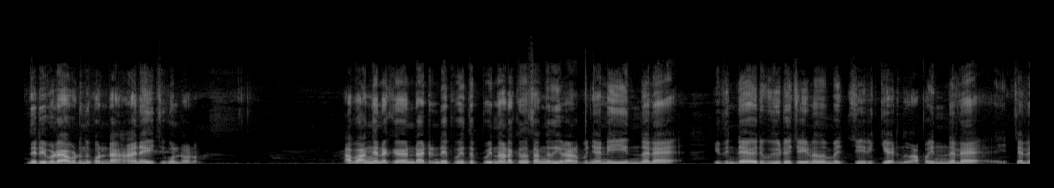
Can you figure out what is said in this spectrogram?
എന്നിട്ട് ഇവിടെ അവിടെ നിന്ന് കൊണ്ട് ആനയിച്ച് കൊണ്ടുപോകണം. അപ്പോൾ അങ്ങനെയൊക്കെ ഉണ്ടായിട്ടുണ്ട്. ഇപ്പോൾ ഇതിപ്പോൾ നടക്കുന്ന സംഗതികളാണ്. അപ്പോൾ ഞാൻ ഈ ഇന്നലെ ഇതിന്റെ ഒരു വീഡിയോ ചെയ്യണമെന്ന് വെച്ച് ഇരിക്കുമായിരുന്നു അപ്പോൾ ഇന്നലെ ചില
